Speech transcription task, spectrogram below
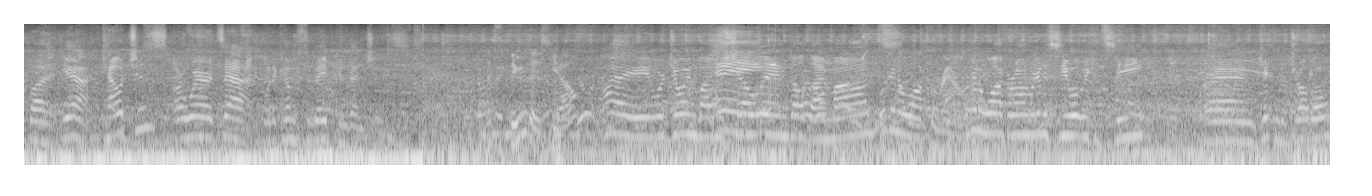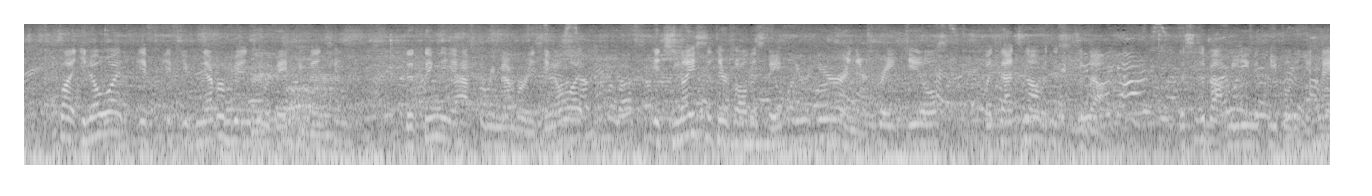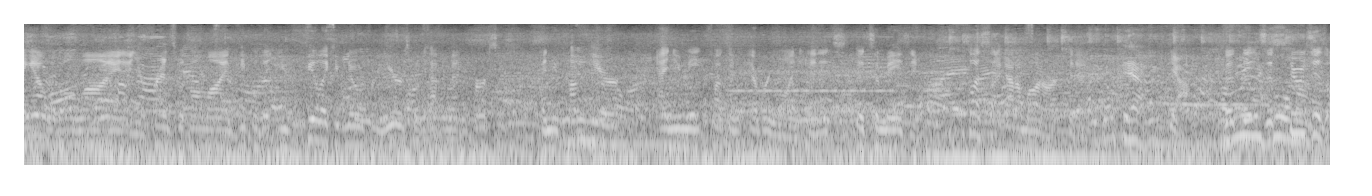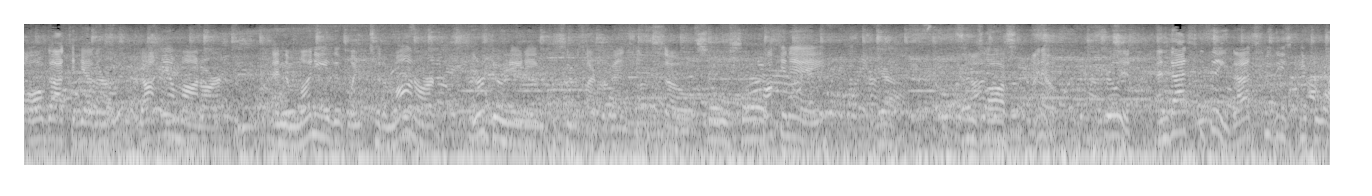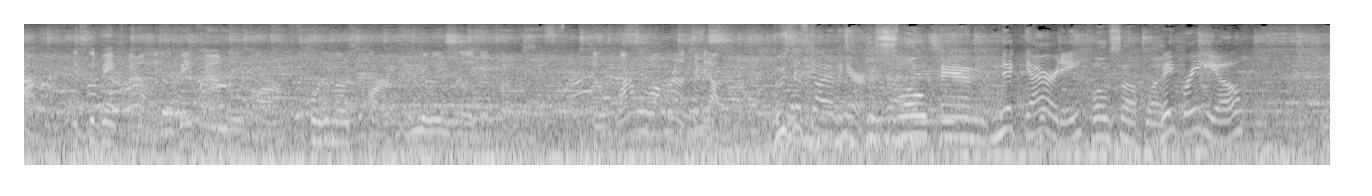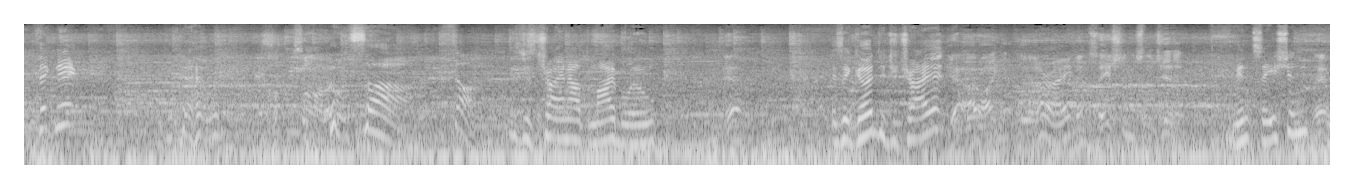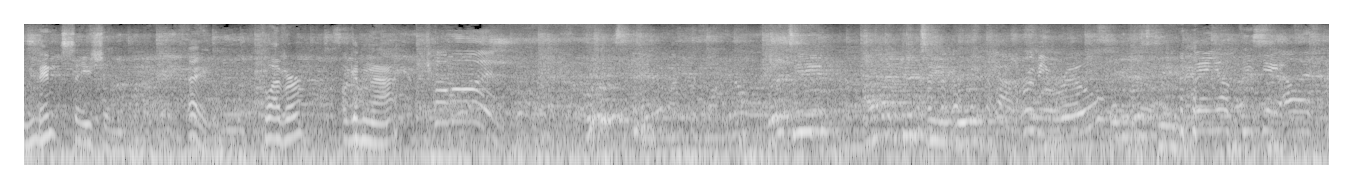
But yeah, couches are where it's at when it comes to vape conventions. Let's do this, yo. Hi, we're joined by Michelle and Daldai Mods. We're gonna walk around. We're gonna walk around, we're gonna see what we can see and get into trouble. But you know what? If, if you've never been to a vape convention, the thing that you have to remember is, you know what? It's nice that there's all this vape gear here and there's great deals, but that's not what this is about. This is about meeting the people that you hang out with online and you're friends with online, people that you feel like you've known for years but you haven't met in person. And you come here and you meet fucking everyone, and it's it's amazing. Plus, I got a Monarch today. Yeah. Yeah, the, the, really the cool Stooges all got together, got me a Monarch, and the money that went to the Monarch, they're donating to suicide prevention. So, So sad. fucking a. Yeah. That was awesome. I know, it really is. And that's the thing, that's who these people are. It's the Vape family. The Vape family are, for the most part, really, really good folks. So why don't we walk around and check it out? Who's this guy over here? Just slow pan Nick Garrity, close up like Vape Radio. Thick Nick. Up? So, He's just trying out the My Blue. Yeah, Is it good? Did you try it? yeah, I like it. All right. Sensation's legit. Mintsation? Yeah. Mintsation. Hey, clever. I'll give him that. come on! Ruby Roo, Danielle DJ LSB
